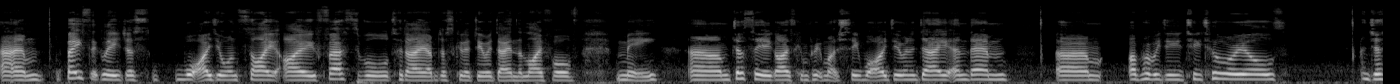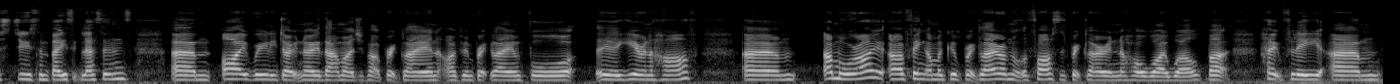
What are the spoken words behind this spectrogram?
Um, basically just what I do on site. I, first of all, today I'm just going to do a day in the life of me um, just so you guys can pretty much see what I do in a day. And then um, I'll probably do tutorials and just do some basic lessons. Um, I really don't know that much about bricklaying. I've been bricklaying for a year and a half. Um, I'm all right. I think I'm a good bricklayer. I'm not the fastest bricklayer in the whole wide world, but hopefully um,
